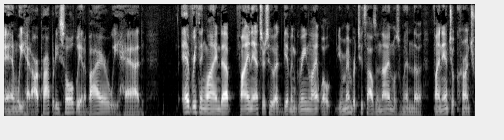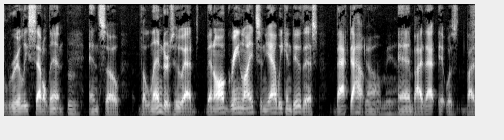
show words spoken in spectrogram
and we had our property sold. We had a buyer. We had everything lined up, financiers who had given green light. Well, you remember 2009 was when the financial crunch really settled in. And so the lenders who had been all green lights and yeah, we can do this, backed out. Oh, man. And by that it was by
